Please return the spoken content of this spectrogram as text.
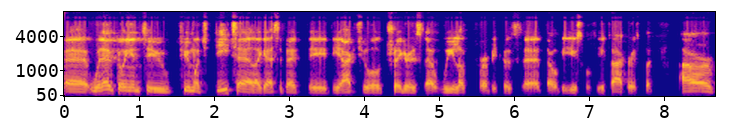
uh, without going into too much detail, I guess about the the actual triggers that we look for, because uh, that will be useful to the attackers. But our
